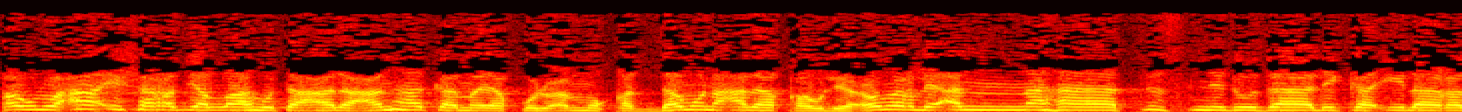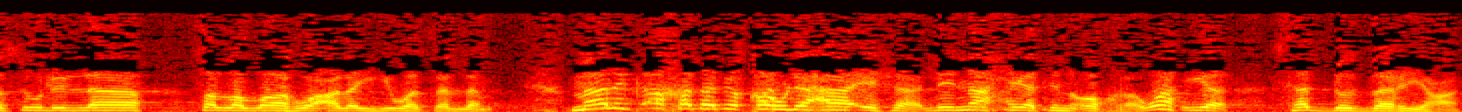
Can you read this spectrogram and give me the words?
قول عائشة رضي الله تعالى عنها كما يقول مقدم على قول عمر لأنها تسند ذلك إلى رسول الله صلى الله عليه وسلم. مالك أخذ بقول عائشة لناحية أخرى وهي سد الذريعة.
